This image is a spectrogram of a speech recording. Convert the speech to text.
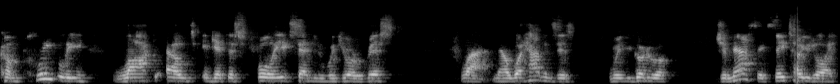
completely lock out and get this fully extended with your wrist flat. Now, what happens is when you go to a gymnastics, they tell you to like,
